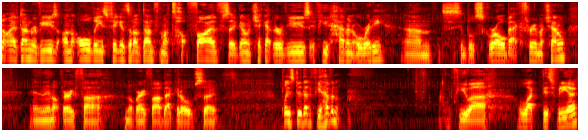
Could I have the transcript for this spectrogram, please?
I've done reviews on all these figures that I've done for my top five, so go and check out the reviews if you haven't already. Um, simple scroll back through my channel, and they're not very far, not very far back at all. So please do that if you haven't. If you uh, like this video,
